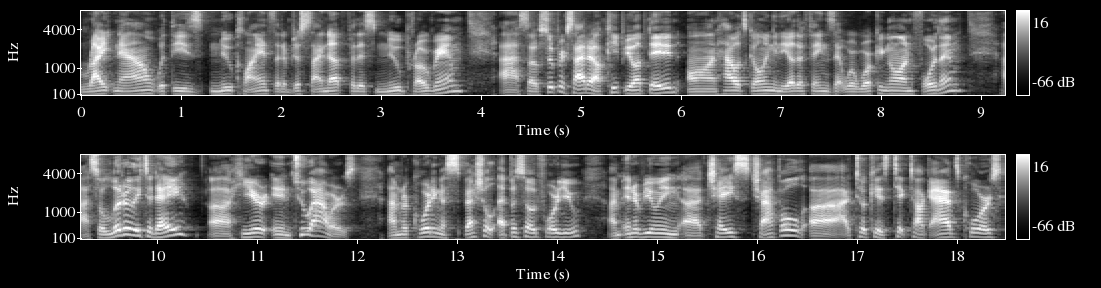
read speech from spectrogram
right now with these new clients that have just signed up for this new program. Uh, so super excited. I'll keep you updated on how it's going and the other things that we're working on for them. Uh, so literally today, uh, here in two hours, I'm recording a special episode for you. I'm interviewing uh, Chase Chappell. Uh, I took his TikTok ads course.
